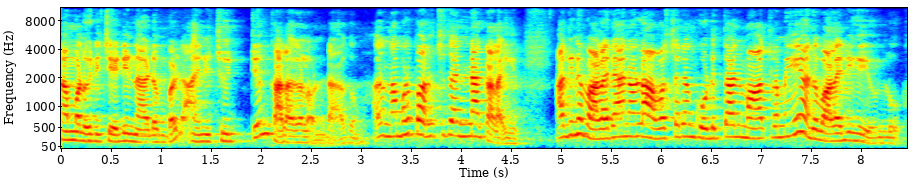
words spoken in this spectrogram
നമ്മളൊരു ചെടി നടുമ്പോൾ അതിന് ചുറ്റും കളകളുണ്ടാകും. അത് നമ്മൾ പറിച്ചു തന്നെ കളയും. അതിന് വളരാനുള്ള അവസരം കൊടുത്താൽ മാത്രമേ അത് വളരുകയുള്ളൂ.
